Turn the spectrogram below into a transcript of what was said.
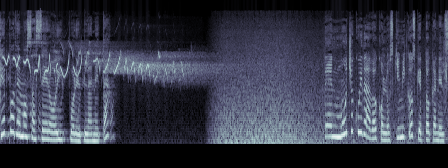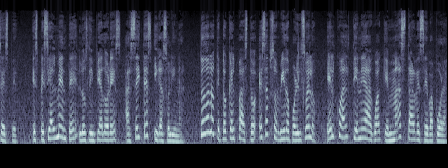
¿Qué podemos hacer hoy por el planeta? Ten mucho cuidado con los químicos que tocan el césped, especialmente los limpiadores, aceites y gasolina. Todo lo que toca el pasto es absorbido por el suelo, el cual tiene agua que más tarde se evapora,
